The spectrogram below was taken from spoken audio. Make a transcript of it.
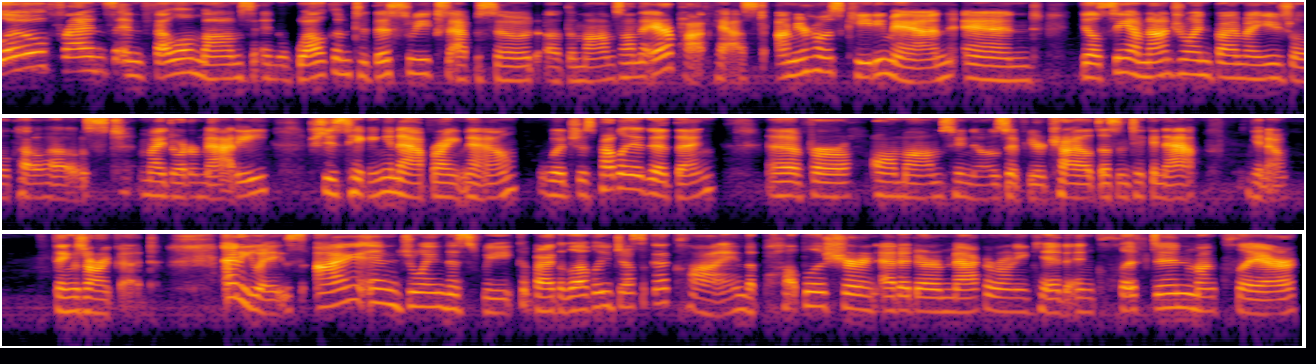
Hello, friends and fellow moms, and welcome to this week's episode of the Moms on the Air podcast. I'm your host, Katie Mahon, and you'll see I'm not joined by my usual co host, my daughter, Maddie. She's taking a nap right now, which is probably a good thing uh, for all moms who knows if your child doesn't take a nap, you know, things aren't good. Anyways, I am joined this week by the lovely Jessica Kline, the publisher and editor of Macaroni Kid and Clifton, Montclair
